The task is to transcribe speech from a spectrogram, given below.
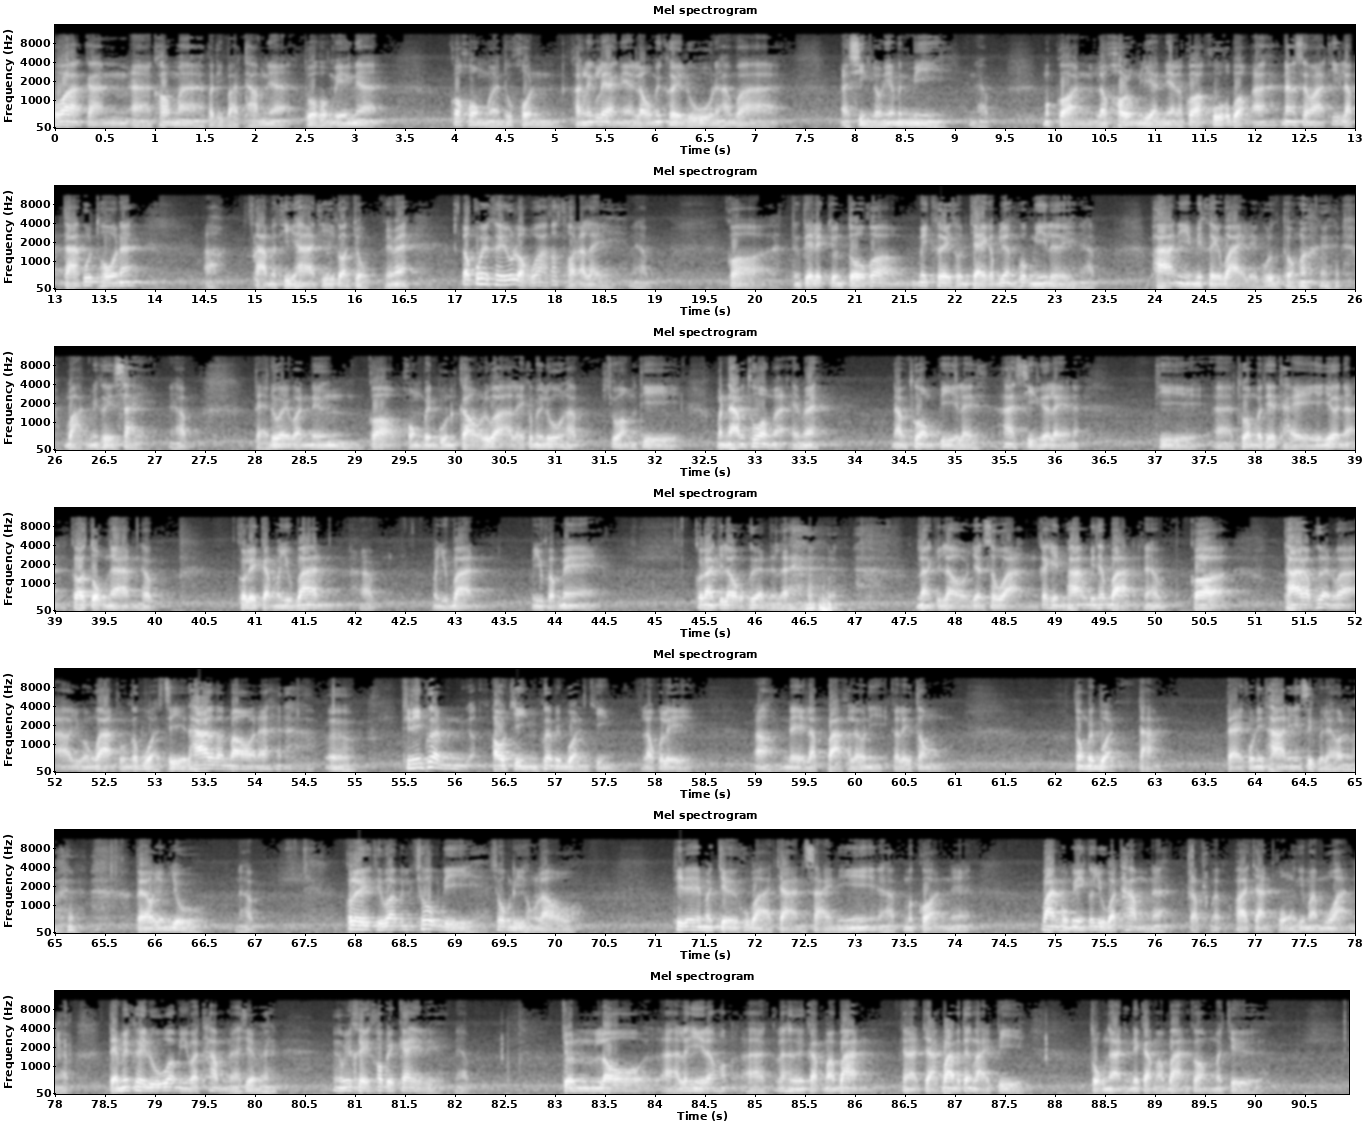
ราะว่าการเข้ามาปฏิบัติธรรมเนี่ยตัวผมเองเนี่ยก็คงเหมือนทุกคนครั้งแรกๆเนี่ยเราไม่เคยรู้นะครับว่าสิ่งเหล่านี้มันมีนะครับ เมื่อก่อนเราเข้าโรงเรียนเนี่ยแล้วก็ครูก็บอกอะนั่งสมาธิหลับตาพุโทโธนะอะสามนาทีห้านาทีก็จบใช่ไหมเราก็ไม่เคยรู้หรอกว่าเขาสอนอะไรนะครับ ก็ตั้งแต่เล็กจนโตก็ไม่เคยสนใจกับเรื่องพวกนี้เลยนะครับ พระนี่ไม่เคยไหว้เลยพูดตรงๆบาทไม่เคยใส่นะครับ แต่ด้วยวันหนึ่งก็คงเป็นบุญเก่าหรือว่าอะไรก็ไม่รู้ครับ ช่วงที่มันน้ำท่วมอะเห็นไหมน้ำท่วมปีอะไรห้าสี่หรืออะไรนะ่ะที่ท่วมประเทศไทยเยอะๆน่ะ ก็ตกงานครับ ก็เลยกลับมาอยู่บ้านครับ มาอยู่บ้าน มาอยู่กับแม่ ก็นั่งกินเหล้ากับเพื่อนนั่นแหละนั่งกินเหล้ายันสว่าง ก็เห็นพระมิทบาทนะครับ ก็ท้ากับเพื่อนว่าเอาอยู่ว่างๆคุณก็บวชสิท้าตอนเมานะเออ ทีนี้เพื่อนเอาจริงเพื่อนไปบวชจริง เราก็เลยอ้าวได้รับปากเขาแล้วนี่ก็เลยต้อง ต้องไปบวชตาม แต่คนนิทานี่สึกไปแล้วนะแต่เรายังอยู่นะครับ ก็เลยถือว่าเป็นโชคดีโชคดีของเรา ที่ได้มาเจอครูบาอาจารย์สายนี้นะครับ เมื่อก่อนเนี่ยบ้านผมเองก็อยู่วัดถ้ำนะกับพระอาจารย์พงศ์ที่มาเมื่อวานนะครับ แต่ไม่เคยรู้ว่ามีวัดถ้ำนะใช่ไหมไม่เคยเข้าไปใกล้เลยนะครับ จนเราละเหยแล้วละเหยกลับมาบ้าน ขณะจากบ้านมาตั้งหลายปี ตกงานถึงได้กลับมาบ้านก็มาเจอ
